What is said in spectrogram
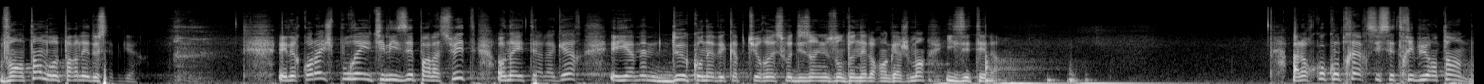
vont entendre parler de cette guerre. Et les Quraysh pourraient utiliser par la suite, on a été à la guerre, et il y a même deux qu'on avait capturés, soi-disant ils nous ont donné leur engagement, ils étaient là. Alors qu'au contraire, si ces tribus entendent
